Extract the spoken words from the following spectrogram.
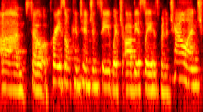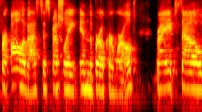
Um, so, appraisal contingency, which obviously has been a challenge for all of us, especially in the broker world, right? So,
